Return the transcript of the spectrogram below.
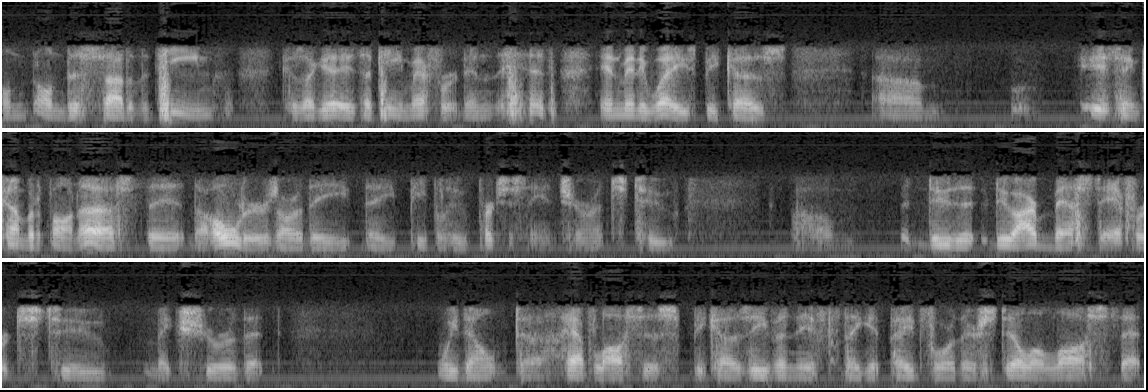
on on this side of the team, because I guess it's a team effort in in many ways because um, it's incumbent upon us, the the holders or the the people who purchase the insurance, to um, do the do our best efforts to make sure that we don't uh, have losses because even if they get paid for, there's still a loss that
